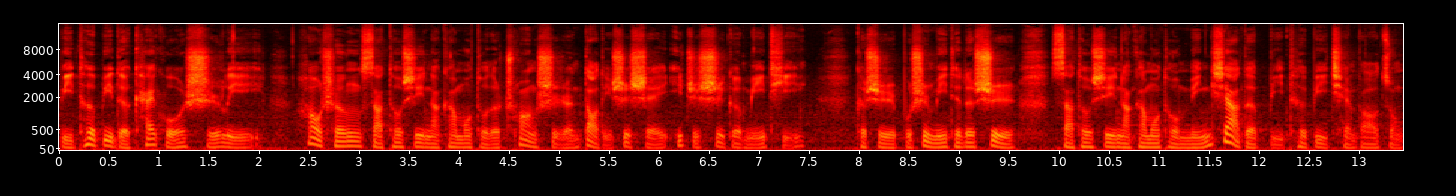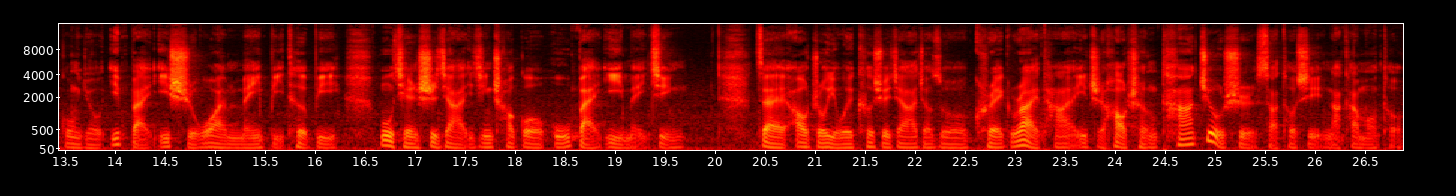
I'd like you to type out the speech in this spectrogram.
比特币的开国史里，号称 Satoshi Nakamoto 的创始人到底是谁，一直是个谜题。可是不是谜题的是，Satoshi Nakamoto 名下的比特币钱包总共有一百一十万枚比特币，目前市价已经超过五百亿美金。在澳洲有位科学家叫做 Craig Wright，他一直号称他就是 Satoshi Nakamoto。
